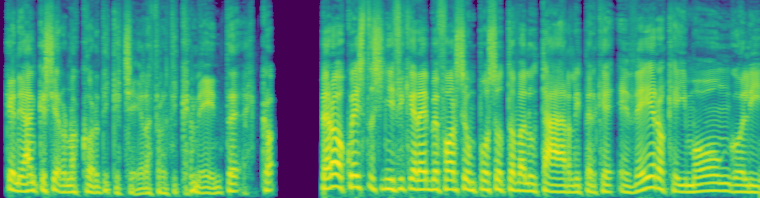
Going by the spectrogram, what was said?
che neanche si erano accorti che c'era praticamente, ecco. Però questo significherebbe forse un po' sottovalutarli, perché è vero che i mongoli,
